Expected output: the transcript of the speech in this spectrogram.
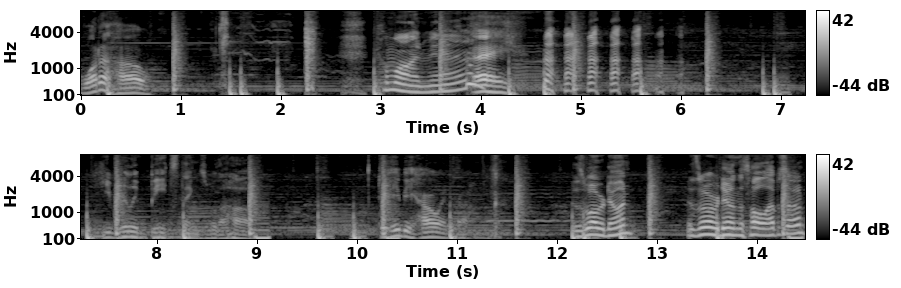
What a hoe. Come on, man. Hey. He really beats things with a hoe. Dude, he be hoeing, bro. This is what we're doing. This is what we're doing this whole episode.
